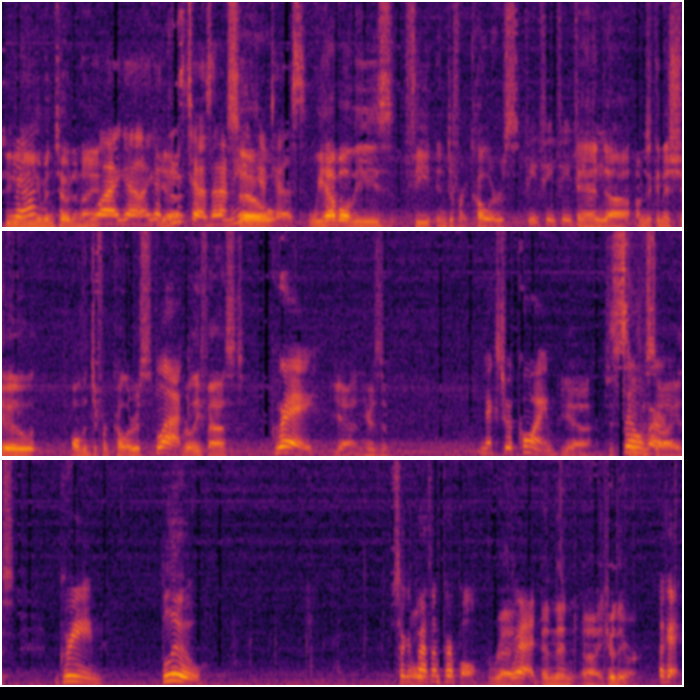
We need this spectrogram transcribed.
Do you Yeah? need a human toe tonight? Well, I got, I got Yeah. these toes. I don't need so your toes. we have all these feet in different colors, Feet, feet, feet, feet, and uh, I'm just going to show all the different colors Black. really fast. Gray, Yeah, and here's a next to a coin. yeah, just Silver. see the size. Green, blue, circuit path on purple, Red. red. And then uh, here they are. Okay,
